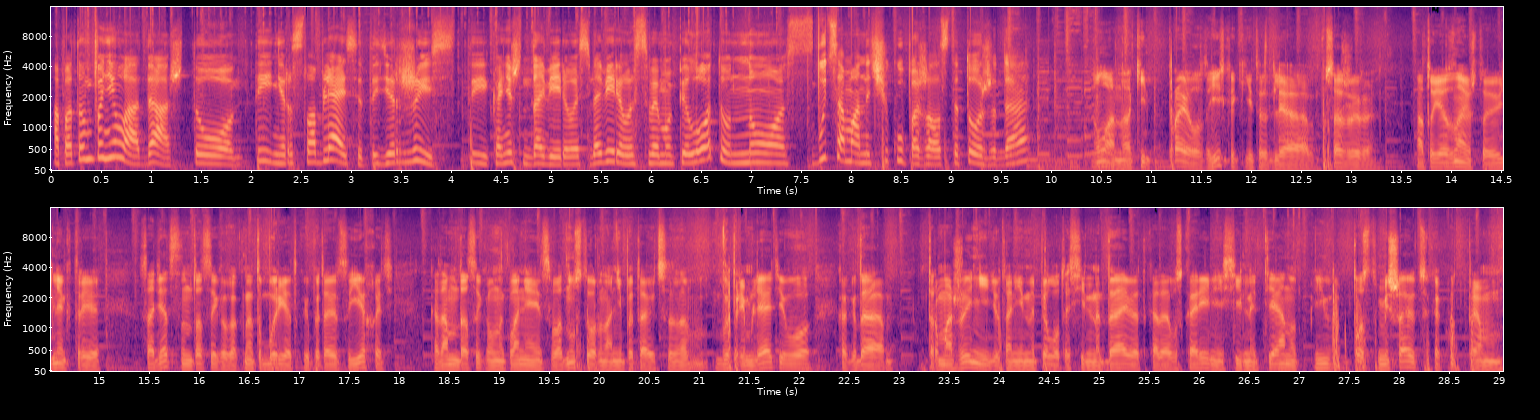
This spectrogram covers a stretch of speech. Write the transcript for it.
А потом поняла, да, что ты не расслабляйся, ты держись. Ты, конечно, доверилась. Доверилась своему пилоту, но будь сама на чеку, пожалуйста, тоже, да? Ну ладно, а какие правила-то есть какие-то для пассажира? А то я знаю, что некоторые садятся на мотоцикл, как на табуретку, и пытаются ехать. Когда мотоцикл наклоняется в одну сторону, они пытаются выпрямлять его. Когда торможение идет, они на пилота сильно давят, когда ускорение сильно тянут и просто мешаются, как вот прям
